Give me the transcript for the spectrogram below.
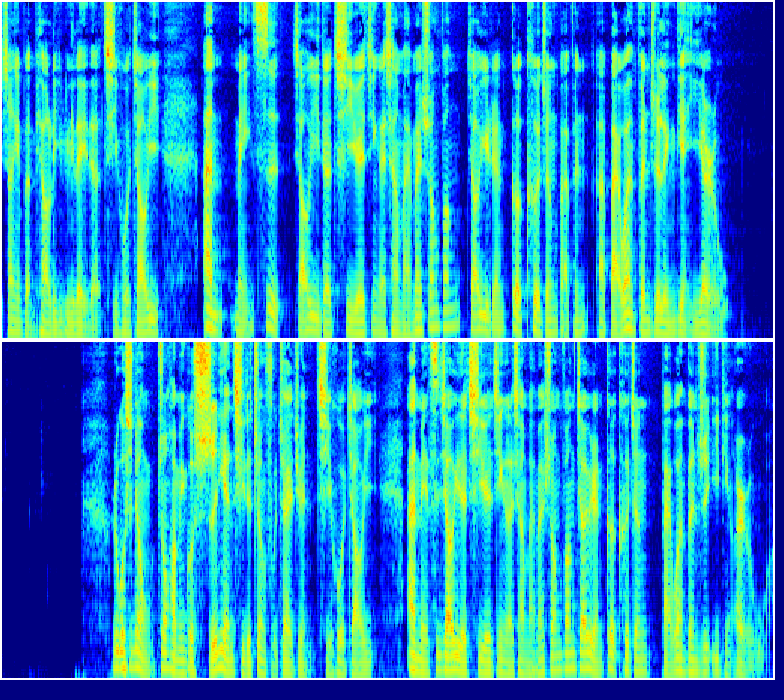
商业本票利率类的期货交易，按每次交易的契约金额向买卖双方交易人各课征百分呃百万分之零点一二五。如果是那种中华民国十年期的政府债券期货交易，按每次交易的契约金额向买卖双方交易人各课征百万分之一点二五啊。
